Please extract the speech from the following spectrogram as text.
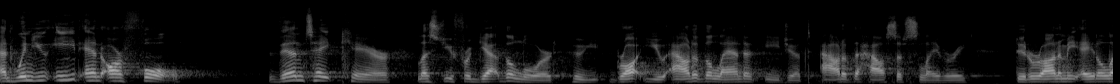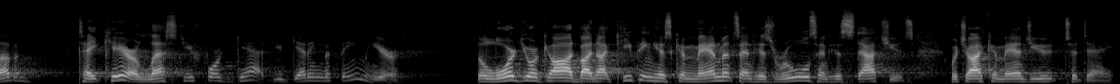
And when you eat and are full, then take care lest you forget the Lord who brought you out of the land of Egypt, out of the house of slavery. Deuteronomy 8:11. Take care lest you forget. You getting the theme here? The Lord your God by not keeping his commandments and his rules and his statutes, which I command you today.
